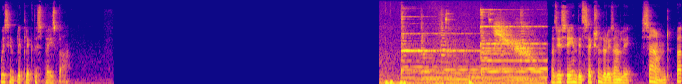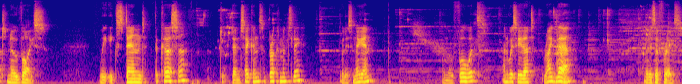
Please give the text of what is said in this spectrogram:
we simply click the spacebar. As you see in this section there is only sound but no voice. We extend the cursor to 10 seconds approximately. We listen again. We move forwards and we see that right there there is a phrase.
